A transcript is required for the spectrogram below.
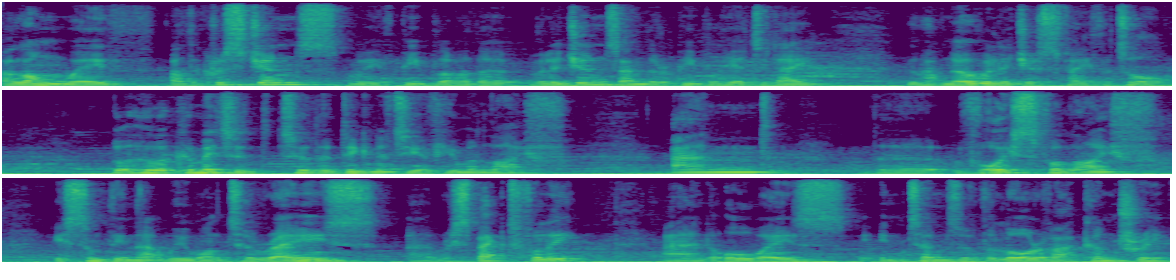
along with other Christians, with people of other religions, and there are people here today who have no religious faith at all, but who are committed to the dignity of human life. And the voice for life is something that we want to raise uh, respectfully and always in terms of the law of our country,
